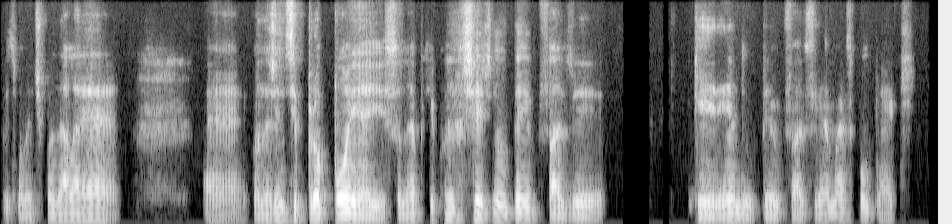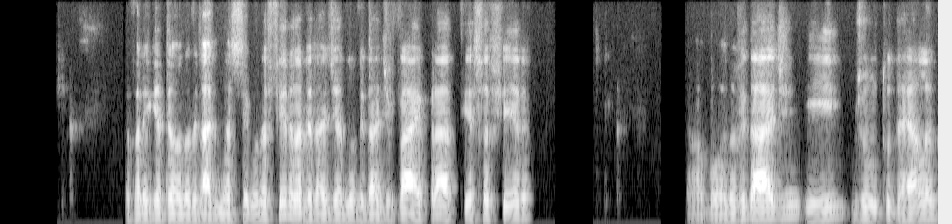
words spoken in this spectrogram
Principalmente quando ela é, é, quando a gente se propõe a isso, né? Porque quando a gente não tem o que fazer, querendo ter o que fazer, é mais complexo. Eu falei que ia ter uma novidade na segunda-feira, na verdade a novidade vai para terça-feira. É uma boa novidade e junto dela,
